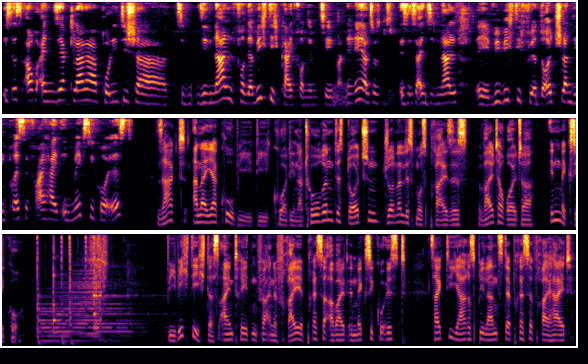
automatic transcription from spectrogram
ist es auch ein sehr klarer politischer Signal von der Wichtigkeit von dem Thema. Ne? Also es ist ein Signal, äh, wie wichtig für Deutschland die Pressefreiheit in Mexiko ist sagt Anna Jacobi, die Koordinatorin des Deutschen Journalismuspreises Walter Reuter in Mexiko. Wie wichtig das Eintreten für eine freie Pressearbeit in Mexiko ist, zeigt die Jahresbilanz der Pressefreiheit,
